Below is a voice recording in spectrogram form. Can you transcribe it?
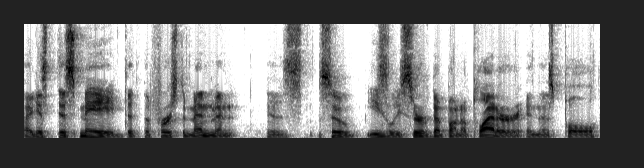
I guess dismayed that the First Amendment is so easily served up on a platter in this poll.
